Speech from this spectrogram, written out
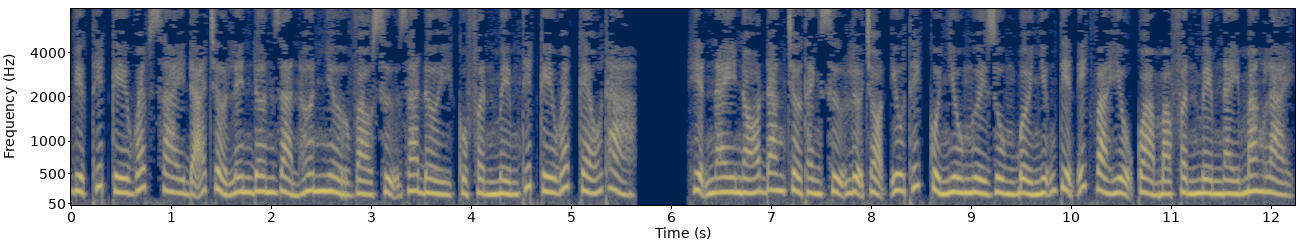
việc thiết kế website đã trở lên đơn giản hơn nhờ vào sự ra đời của phần mềm thiết kế web kéo thả. Hiện nay nó đang trở thành sự lựa chọn yêu thích của nhiều người dùng bởi những tiện ích và hiệu quả mà phần mềm này mang lại.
